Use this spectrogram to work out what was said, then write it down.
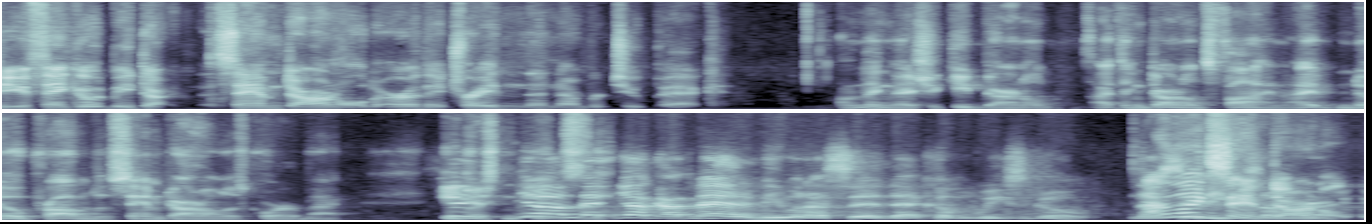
Do you think it would be Dar- Sam Darnold, or are they trading the number two pick? I think they should keep Darnold. I think Darnold's fine. I have no problems with Sam Darnold as quarterback. He just y'all, ma- y'all got mad at me when I said that a couple weeks ago. And I said like Sam Darnold. right.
